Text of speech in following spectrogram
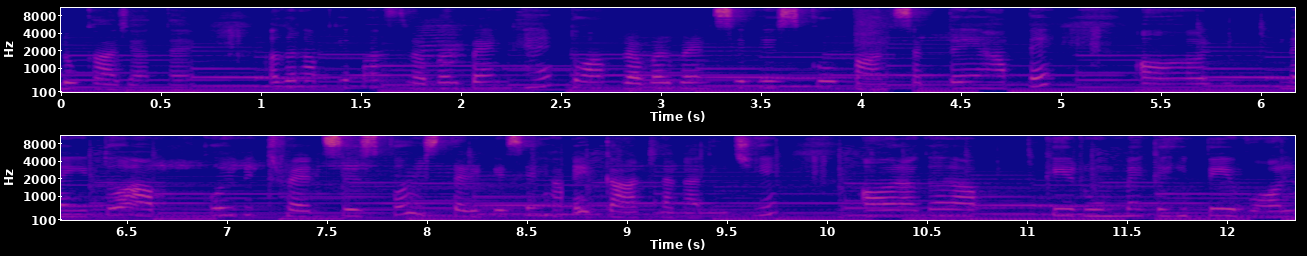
लुक आ जाता है। अगर आपके पास रबर बैंड है तो आप रबर बैंड से भी इसको बाँध सकते हैं यहाँ पे। और नहीं तो आप कोई भी थ्रेड से इसको इस तरीके से यहाँ पे गांठ लगा लीजिए और अगर आपके रूम में कहीं पे वॉल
